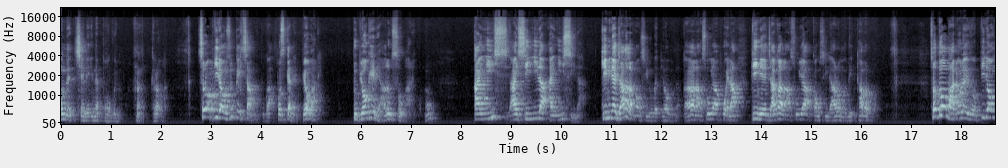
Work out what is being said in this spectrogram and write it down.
on the chile in the ပေါ်ကွေးဟုတ်ကြောဆိုတော့ပြည်တော်စုကိစ္စကိုသူက post ကနဲ့ပြောပါတယ်သူပြောခဲ့တယ်အဲ့လိုဆိုပါတယ်ပေါ့နော် IEC ICE လား IEC လား ကီမီနယ်ဂျာကလာကောင်စီလို့ပဲပြောပါမယ်ဒါကလာအစိုးရအဖွဲ့လားပြည်နယ်ဂျာကလာအစိုးရကောင်စီလားတော့မသိထားပါတော့ဆိုတော့ဘာပြောလဲဆိုပြည်တော်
